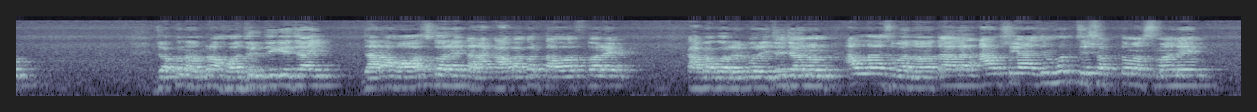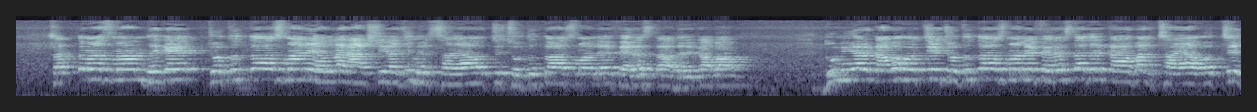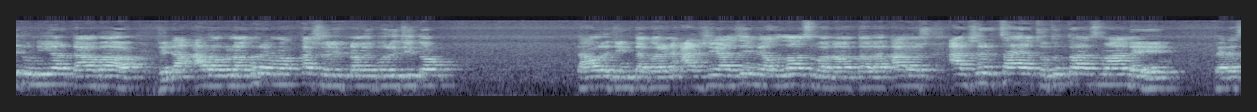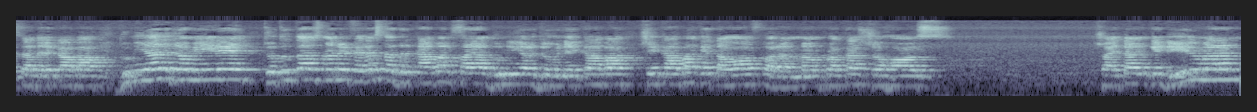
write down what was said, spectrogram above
যখন আমরা হজের দিকে যাই, যারা হজ করে, তারা কাবাগর তাওয়াফ করে। কাবাগরের পরিচয় জানুন, আল্লাহ সুবহানাহু ওয়া তাআলার আরশে হচ্ছে সপ্তম আসমানে। সপ্তম আসমান থেকে চতুর্থ আসমানে আল্লাহর আরশে আজিমের ছায়া হচ্ছে চতুর্থ আসমানে ফেরেশতাদের কাবা। দুনিয়ার কাবা হচ্ছে চতুর্থ আসমানে ছায়া হচ্ছে দুনিয়ার কাবা, যেটা আরব নগরে মক্কা শরীফ নামে পরিচিত। তাহলে চিন্তা করেন, আরশে আজিমে আল্লাহ সুবহানাহু ওয়া আরশ, আরশের ছায়া চতুর্থ আসমানে। ফেরেশতাদের কাবা দুনিয়ার জমিনে, চতুর্থ আসমানের ফেরেশতাদের কাবার ছায়া দুনিয়ার জমিনে কাবা, সে কাবাকে তাওয়াফ করার নাম প্রকাশ্য হজ শয়তানকে ঢিল মারার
